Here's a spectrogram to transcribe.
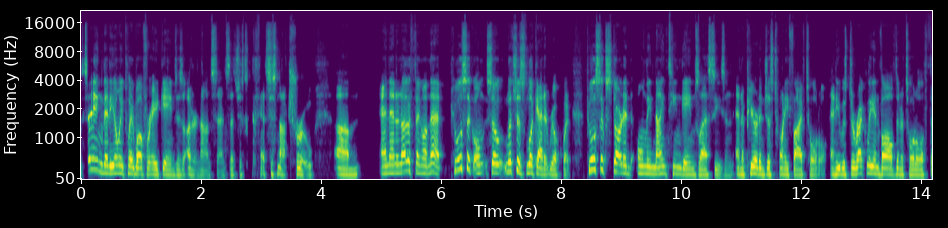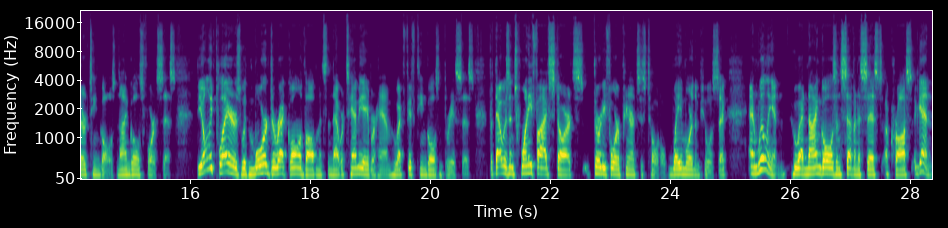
saying that he only played well for eight games is utter nonsense. That's just that's just not true. Um, and then another thing on that, Pulisic. Only, so let's just look at it real quick. Pulisic started only 19 games last season and appeared in just 25 total, and he was directly involved in a total of 13 goals, nine goals, four assists. The only players with more direct goal involvements than that were Tammy Abraham, who had 15 goals and three assists, but that was in 25 starts, 34 appearances total, way more than Pulisic, and Willian, who had nine goals and seven assists across again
